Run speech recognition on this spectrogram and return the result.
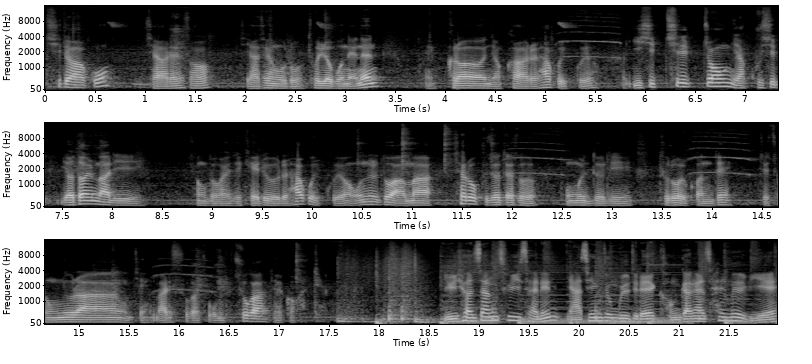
치료하고 재활해서 야생으로 돌려보내는 네, 그런 역할을 하고 있고요. 27종 약 98마리 정도가 이제 계류를 하고 있고요. 오늘도 아마 새로 구조돼서 동물들이 들어올 건데 이제 종류랑 이제 마리수가 조금 더 추가될 것 같아요. 유현상 수의사는 야생동물들의 건강한 삶을 위해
